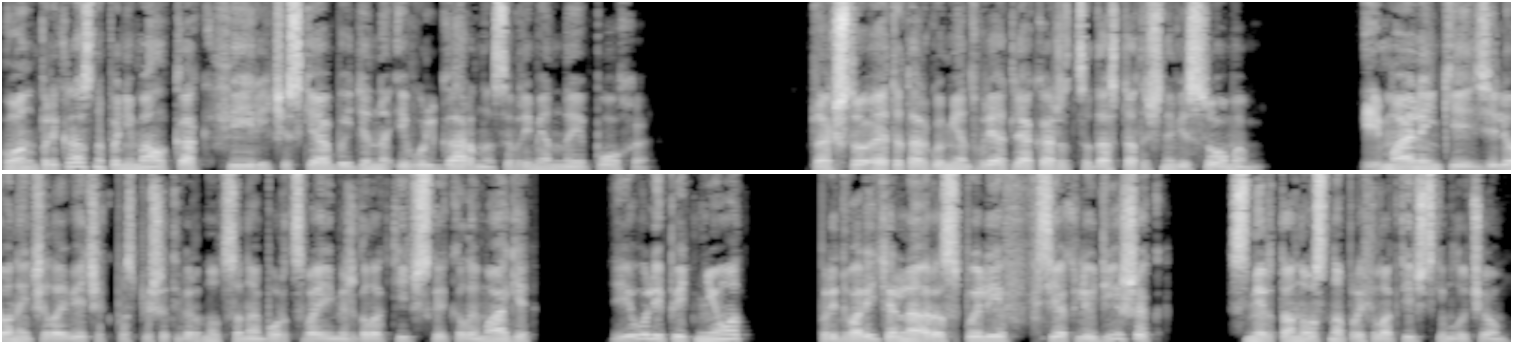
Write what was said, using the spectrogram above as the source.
Он прекрасно понимал, как феерически обыденно и вульгарна современная эпоха, так что этот аргумент вряд ли окажется достаточно весомым, и маленький зеленый человечек поспешит вернуться на борт своей межгалактической колымаги и улепетнет, предварительно распылив всех людишек смертоносно-профилактическим лучом.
